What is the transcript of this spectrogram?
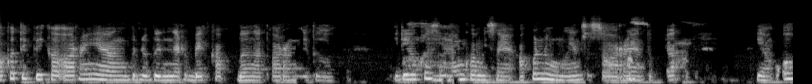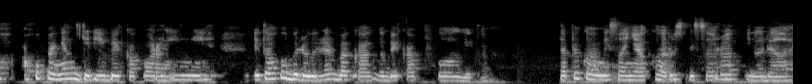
Aku tipikal orang yang bener-bener backup banget orang gitu loh. Jadi aku senang kalau misalnya aku nemuin seseorang yang tepat yang oh aku pengen jadi backup orang ini itu aku bener-bener bakal nge-backup full gitu tapi kalau misalnya aku harus disorot ya udahlah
